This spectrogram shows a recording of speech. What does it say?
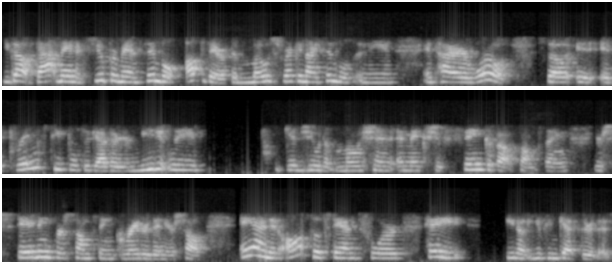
You got Batman and Superman symbol up there, the most recognized symbols in the entire world. So it, it brings people together. Immediately gives you an emotion and makes you think about something. You're standing for something greater than yourself, and it also stands for, hey, you know, you can get through this.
